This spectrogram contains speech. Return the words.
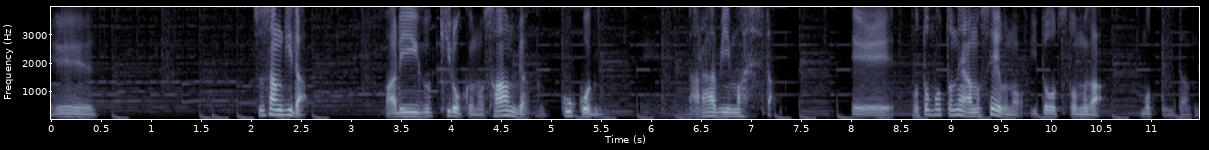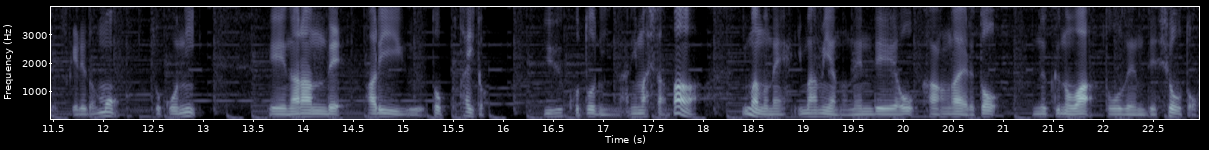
えー、通算ギダ、パ・リーグ記録の305個に並びました。えー、もともとね、あの西武の伊藤勉が持っていたんですけれども、そこに、えー、並んでパ・リーグトップタイということになりました。まあ、今のね、今宮の年齢を考えると、抜くのは当然でしょうと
